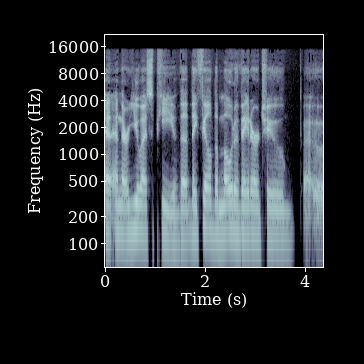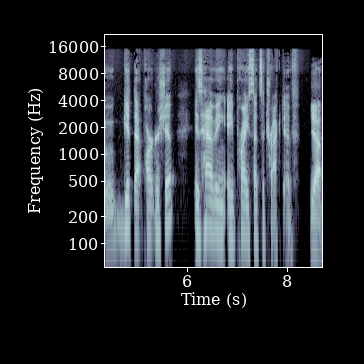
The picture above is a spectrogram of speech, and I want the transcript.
and their USP, the they feel the motivator to uh, get that partnership is having a price that's attractive. Yeah.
